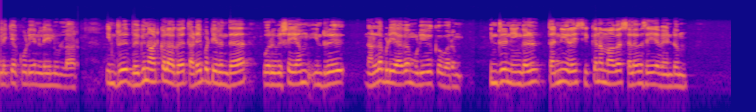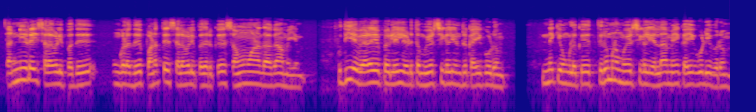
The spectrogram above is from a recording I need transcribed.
அளிக்கக்கூடிய நிலையில் உள்ளார். இன்று வெகு நாட்களாக தடைபட்டிருந்த ஒரு விஷயம் இன்று நல்லபடியாக முடிவுக்கு வரும். இன்று நீங்கள் தண்ணீரை சிக்கனமாக செலவு செய்ய வேண்டும். தண்ணீரை செலவழிப்பது உங்களது பணத்தை செலவழிப்பதற்கு சமமானதாக அமையும். புதிய வேலைவாய்ப்புகளில் எடுத்த முயற்சிகள் இன்று கைகூடும். இன்னைக்கு உங்களுக்கு திருமண முயற்சிகள் எல்லாமே கைகூடி வரும்.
